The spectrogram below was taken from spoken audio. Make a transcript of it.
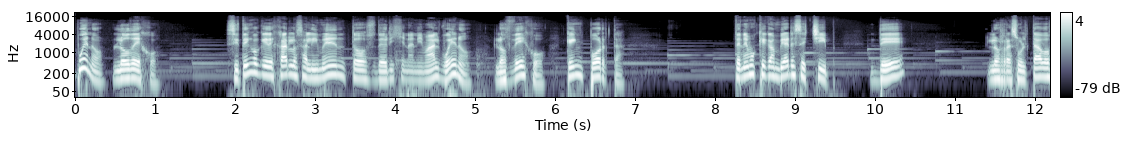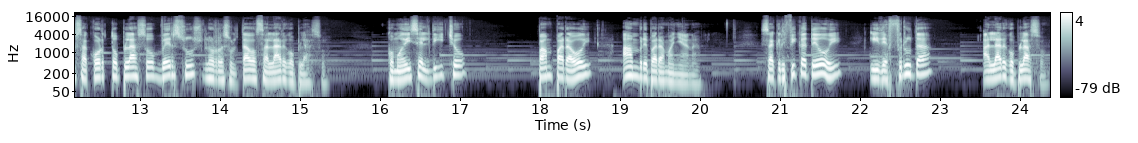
bueno, lo dejo. Si tengo que dejar los alimentos de origen animal, bueno, los dejo. ¿Qué importa? Tenemos que cambiar ese chip de los resultados a corto plazo versus los resultados a largo plazo. Como dice el dicho, pan para hoy, hambre para mañana. Sacrifícate hoy y disfruta a largo plazo.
